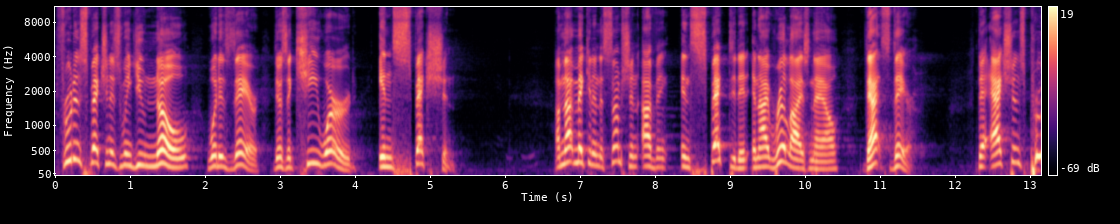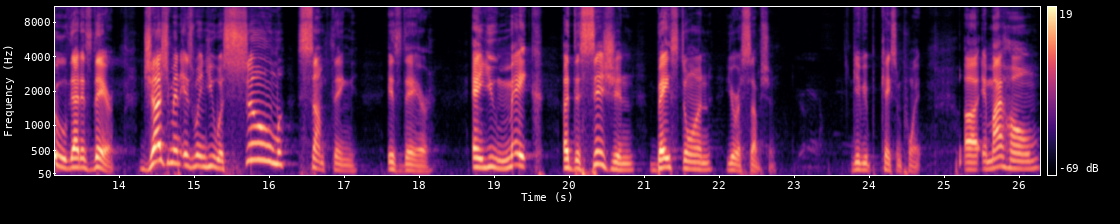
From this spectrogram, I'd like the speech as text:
Fruit inspection is when you know what is there. There's a key word inspection. I'm not making an assumption. I've inspected it and I realize now that's there. The actions prove that it's there. Judgment is when you assume something is there and you make a decision based on your assumption. I'll give you case in point. Uh, in my home,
